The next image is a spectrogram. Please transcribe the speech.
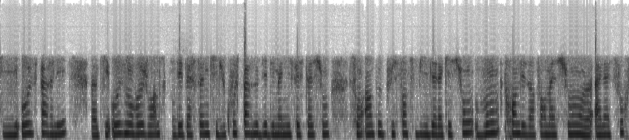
qui osent parler, euh, qui osent nous rejoindre. Des personnes qui, du coup, par le biais des manifestations, sont un peu plus sensibilisées à la question, vont prendre des informations euh, à la source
